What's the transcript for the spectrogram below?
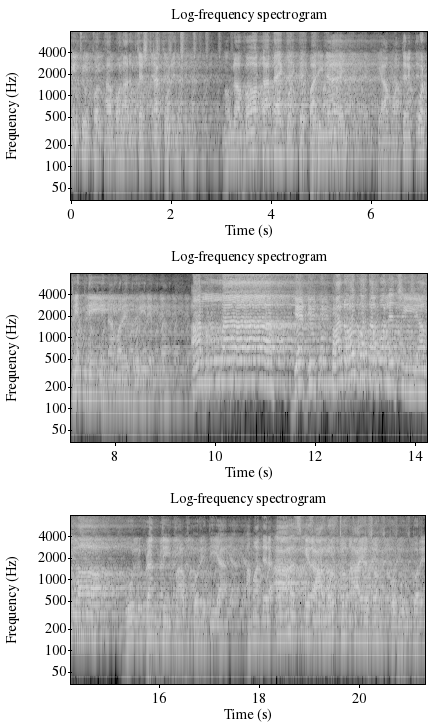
কিছু কথা বলার চেষ্টা করেছি। মাওলা হক আদায় করতে পারি নাই। কিয়ামতের কঠিন দিন আমারে ধরিলেন না। আল্লাহ, যেটুকু ভালো কথা বলেছি, আল্লাহ ভুল ভ্রান্তি মাফ করে দিয়া আমাদের আজকের আলোচনা আয়োজন কবুল করে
